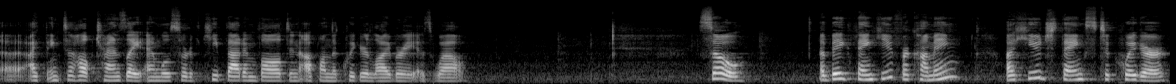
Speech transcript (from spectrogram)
uh, I think, to help translate, and we'll sort of keep that involved and up on the Quigger library as well. So, a big thank you for coming. A huge thanks to Quigger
